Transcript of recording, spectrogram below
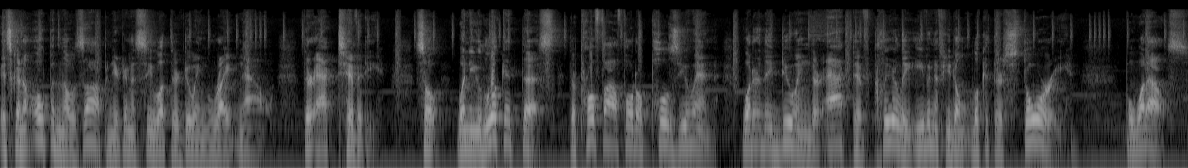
it's going to open those up and you're going to see what they're doing right now, their activity. So when you look at this, their profile photo pulls you in. What are they doing? They're active, clearly, even if you don't look at their story. But what else?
